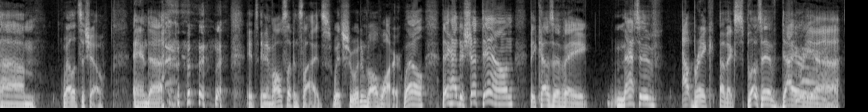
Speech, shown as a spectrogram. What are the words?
Um, well, it's a show, and uh, it's it involves slip and slides, which would involve water. Well, they had to shut down because of a massive outbreak of explosive diarrhea.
